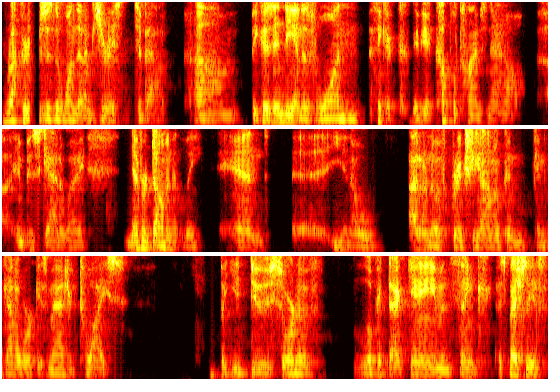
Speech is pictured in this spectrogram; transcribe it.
Rutgers is the one that I'm curious about um, because Indiana's won, I think, a, maybe a couple times now uh, in Piscataway, never dominantly, and uh, you know, I don't know if Greg Schiano can can kind of work his magic twice, but you do sort of look at that game and think, especially if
